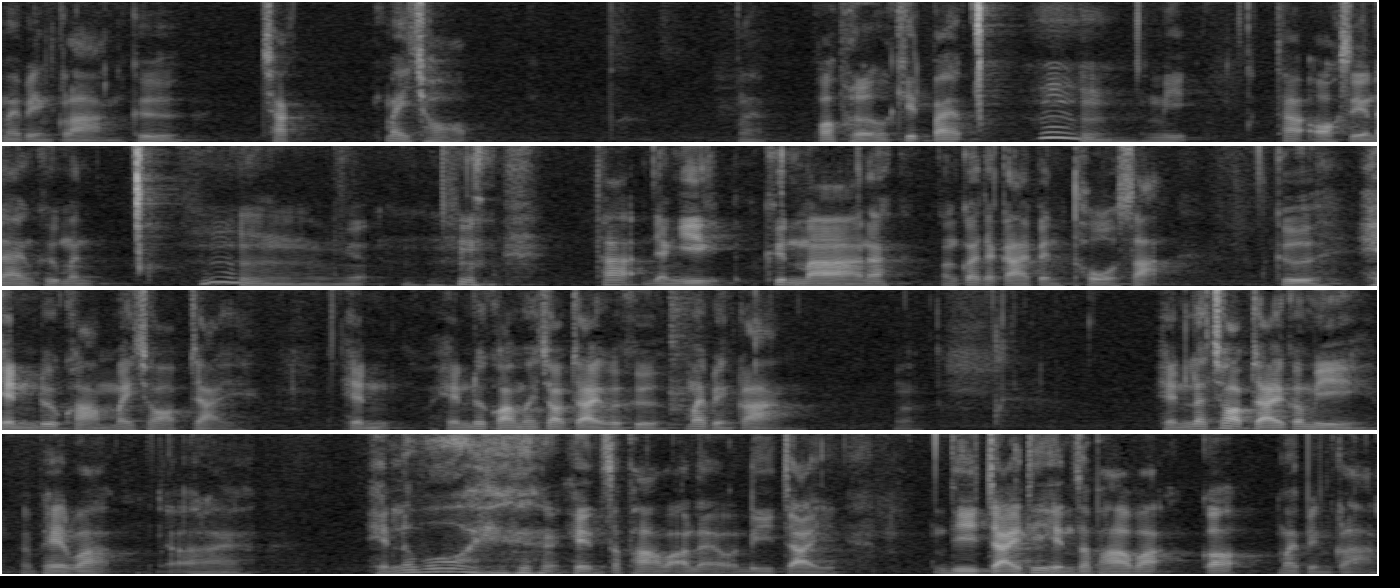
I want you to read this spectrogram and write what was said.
ไม่เป็นกลางคือชักไม่ชอบนะพอเผลอคิดไปอืมมีถ้าออกเสียงได้คือมันอืมอย่างเงี้ยถ้าอย่างนี้ขึ้นมานะมันก็จะกลายเป็นโทสะ คือเห็นด้วยความไม่ชอบใจ เห็นเห็นด้วยความไม่ชอบใจก็คือ ไม่เป็นกลาง เห็นและชอบใจก็มีประเภทว่าอะไรเห็นแล้วโว้ยเห็นสภาวะแล้วดีใจ ดีใจที่เห็นสภาวะก็ไม่เป็นกลาง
